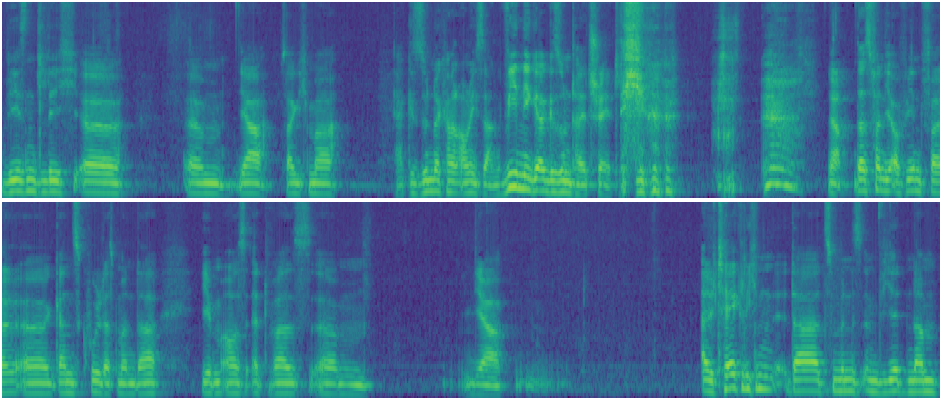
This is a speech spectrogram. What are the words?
wesentlich, äh, ähm, ja, sag ich mal, ja, gesünder kann man auch nicht sagen, weniger gesundheitsschädlich. ja, das fand ich auf jeden Fall äh, ganz cool, dass man da eben aus etwas, ähm, ja, Alltäglichen da zumindest im Vietnam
